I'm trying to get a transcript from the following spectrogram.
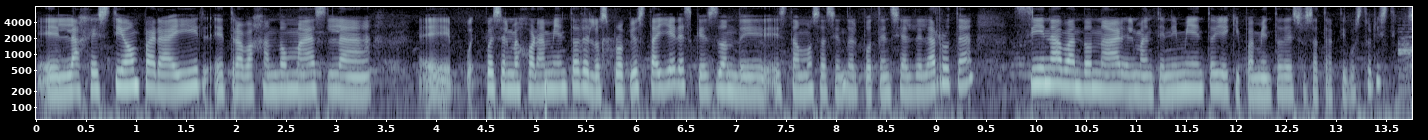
eh, la gestión para ir eh, trabajando más la eh, pues el mejoramiento de los propios talleres, que es donde estamos haciendo el potencial de la ruta, sin abandonar el mantenimiento y equipamiento de sus atractivos turísticos.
